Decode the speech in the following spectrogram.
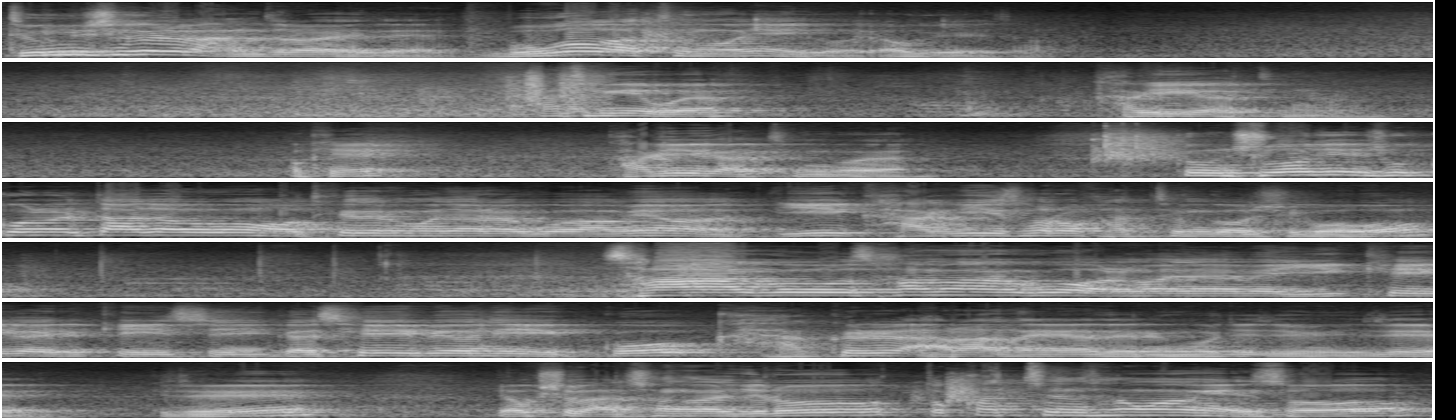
등식을 만들어야 돼 뭐가 같은 거냐 이거 여기에서 같은 게 뭐야? 각이 같은 거야 오케이? 각이 같은 거야 그럼 주어진 조건을 따져보면 어떻게 되는 거냐라고 하면 이 각이 서로 같은 것이고 4하고 3하고 얼마냐면 2K가 이렇게 있으니까 세 변이 있고 각을 알아내야 되는 거지 지금 이제 그지? 역시 마찬가지로 똑같은 상황에서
